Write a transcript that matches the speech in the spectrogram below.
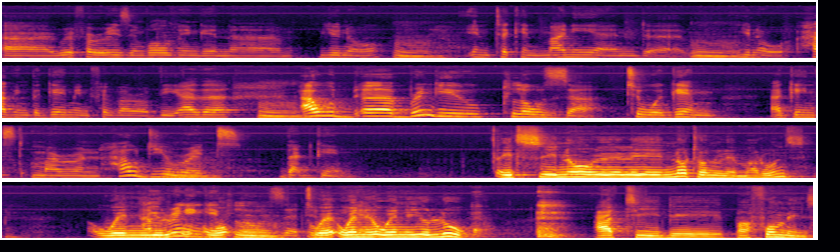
uh, referees involving in, um, you know, in taking money and, uh, you know, having the game in favor of the other. I would uh, bring you closer to a game against Maroon. How do you rate that game? It's you know really not only Maroons. When I'm you bringing you mm, closer to when when, yeah. you, when you look at the performance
